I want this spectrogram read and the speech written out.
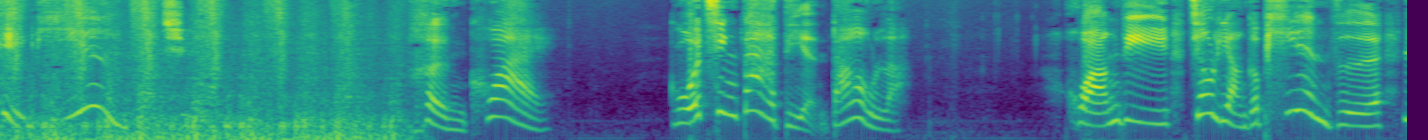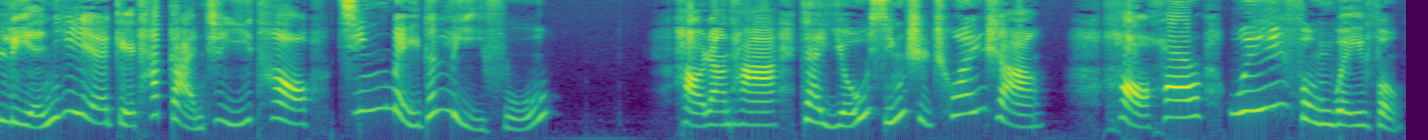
给骗过去了。很快，国庆大典到了。皇帝叫两个骗子连夜给他赶制一套精美的礼服，好让他在游行时穿上，好好威风威风。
